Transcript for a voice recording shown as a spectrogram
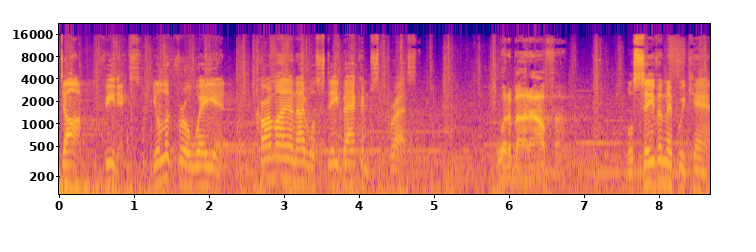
Dom, Phoenix, you'll look for a way in. Carmine and I will stay back and suppress. What about Alpha? We'll save him if we can.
